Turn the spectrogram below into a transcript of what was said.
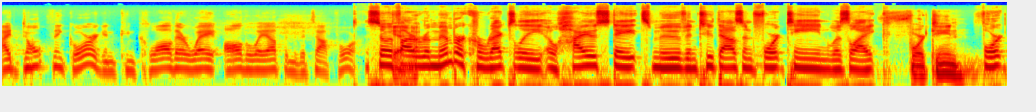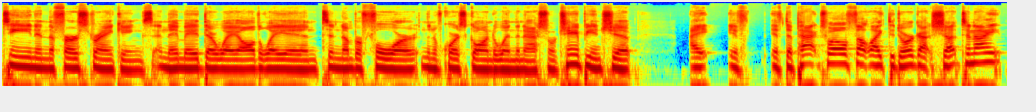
I don't think Oregon can claw their way all the way up into the top four. So if Yeah. I remember correctly, Ohio State's move in 2014 was like 14. 14 in the first rankings, and they made their way all the way in to number four, and then of course go on to win the national championship. I if if the Pac-12 felt like the door got shut tonight,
